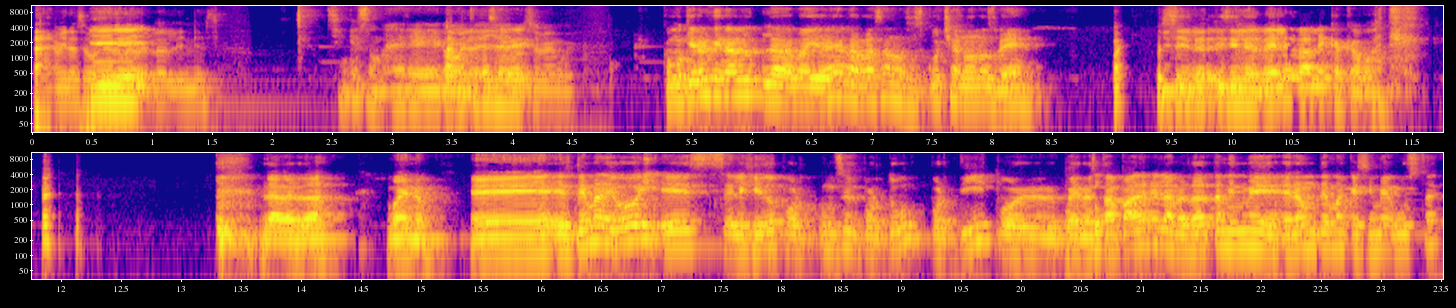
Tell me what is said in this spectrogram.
Ah, mira, se volvieron a ver las líneas. Chingue su madre. Ah, Como, no se ven, güey. como quiera, al final, la mayoría de la raza nos escucha, no nos ve. Y pues si, sí, le- y si les ve, les vale cacahuate. La verdad. Bueno, eh, el tema de hoy es elegido por un por tú, por ti, por, pero tú. está padre. La verdad, también me era un tema que sí me gusta,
